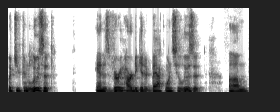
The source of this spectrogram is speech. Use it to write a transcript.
but you can lose it, and it's very hard to get it back once you lose it. Um,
